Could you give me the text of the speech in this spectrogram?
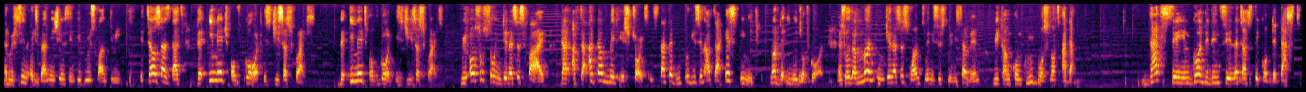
and we've seen explanations in Hebrews 1 3. It tells us that the image of God is Jesus Christ. The image of God is Jesus Christ. We also saw in Genesis 5 that after Adam made his choice, he started reproducing after his image, not the image of God. And so the man in Genesis 1 26 27, we can conclude was not Adam. That saying, God didn't say, Let us take of the dust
